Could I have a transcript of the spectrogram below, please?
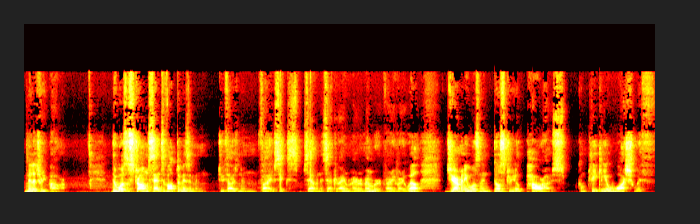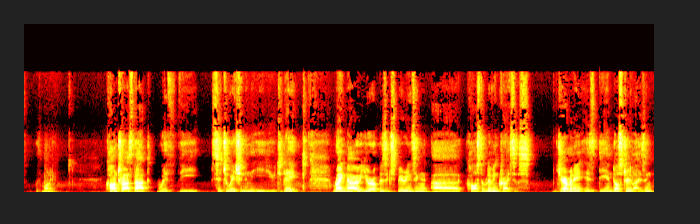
military power. There was a strong sense of optimism in 2005, 6, 7, etc. I, I remember it very, very well. Germany was an industrial powerhouse, completely awash with, with money. Contrast that with the situation in the EU today. Right now, Europe is experiencing a cost of living crisis. Germany is deindustrializing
